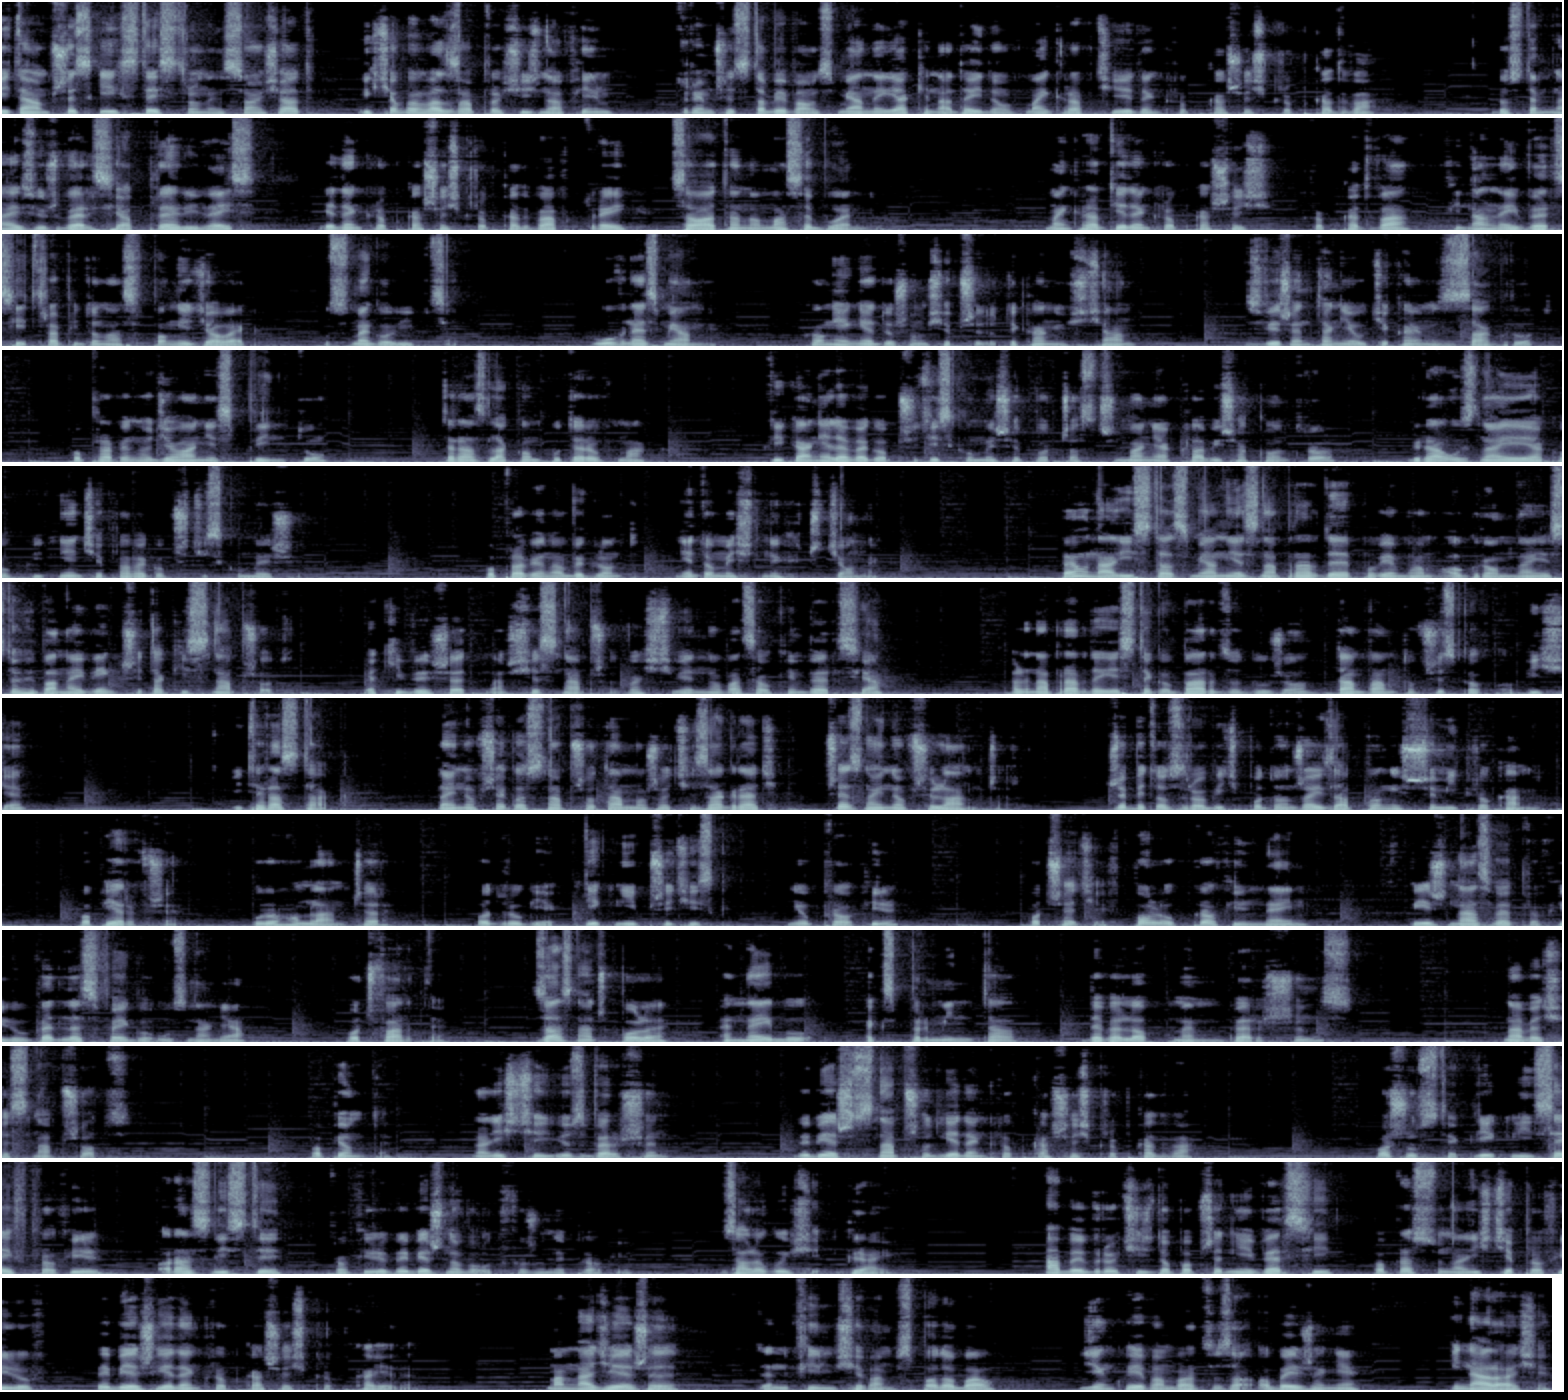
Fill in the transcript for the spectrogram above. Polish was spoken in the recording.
Witam wszystkich z tej strony sąsiad i chciałbym was zaprosić na film, w którym przedstawię wam zmiany jakie nadejdą w Minecrafcie 1.6.2. Dostępna jest już wersja pre-release 1.6.2, w której załatano masę błędów. Minecraft 1.6.2 w finalnej wersji trafi do nas w poniedziałek 8 lipca. Główne zmiany. Konie nie duszą się przy dotykaniu ścian, zwierzęta nie uciekają z zagród, poprawiono działanie sprintu, teraz dla komputerów Mac. Klikanie lewego przycisku myszy podczas trzymania klawisza Ctrl gra uznaje jako kliknięcie prawego przycisku myszy. Poprawiono wygląd niedomyślnych czcionek. Pełna lista zmian jest naprawdę, powiem wam, ogromna. Jest to chyba największy taki snapshot, jaki wyszedł, znaczy się snapshot, właściwie nowa całkiem wersja. Ale naprawdę jest tego bardzo dużo. Dam wam to wszystko w opisie. I teraz tak. Najnowszego snapshota możecie zagrać przez najnowszy launcher. Żeby to zrobić, podążaj za poniższymi krokami. Po pierwsze, uruchom launcher. Po drugie, kliknij przycisk New Profile. Po trzecie, w polu Profile Name wpisz nazwę profilu wedle swojego uznania. Po czwarte, zaznacz pole Enable Experimental Development Versions nawiasie Snapshots. Po piąte, na liście Use Version wybierz Snapshot 1.6.2. Po szóste, kliknij Save Profil oraz z listy Profil wybierz nowo utworzony profil. Zaloguj się i graj. Aby wrócić do poprzedniej wersji, po prostu na liście profilów wybierz 1.6.1. Mam nadzieję, że ten film się Wam spodobał. Dziękuję Wam bardzo za obejrzenie i na razie.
